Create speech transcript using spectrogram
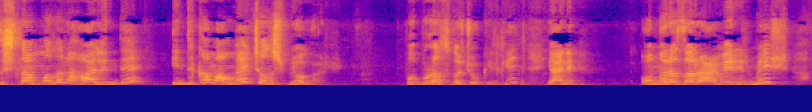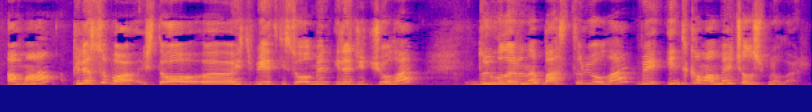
dışlanmaları halinde intikam almaya çalışmıyorlar. Bu burası da çok ilginç. Yani onlara zarar verilmiş ama plasebo işte o e, hiçbir etkisi olmayan ilaç içiyorlar. Duygularını bastırıyorlar ve intikam almaya çalışmıyorlar.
